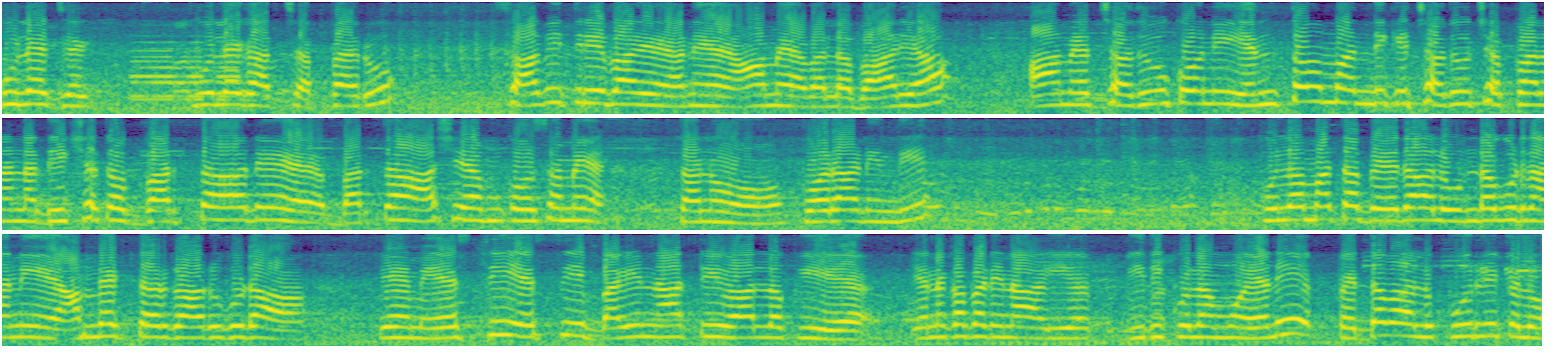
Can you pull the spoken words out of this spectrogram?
పూలే జ పూలే గారు చెప్పారు. సావిత్రిబాయి అనే ఆమె వాళ్ళ భార్య. ఆమె చదువుకొని ఎంతో మందికి చదువు చెప్పాలన్న దీక్షతో భర్త అనే భర్త ఆశయం కోసమే తను పోరాడింది. కులమత భేదాలు ఉండకూడదని అంబేద్కర్ గారు కూడా ఏం ఎస్టీ ఎస్సీ బైనాటి వాళ్ళకి వెనకబడిన ఇది కులము అని పెద్దవాళ్ళు పూర్వీకులు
